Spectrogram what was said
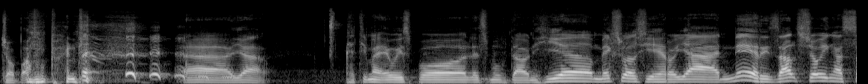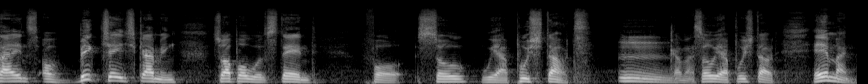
Job Amupanda. uh, yeah. Hatima Airways let's move down here. Maxwell Shihero, yeah, ne, results showing us signs of big change coming. Swapo will stand for so we are pushed out. Mm. Come on, so we are pushed out. Hey man,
